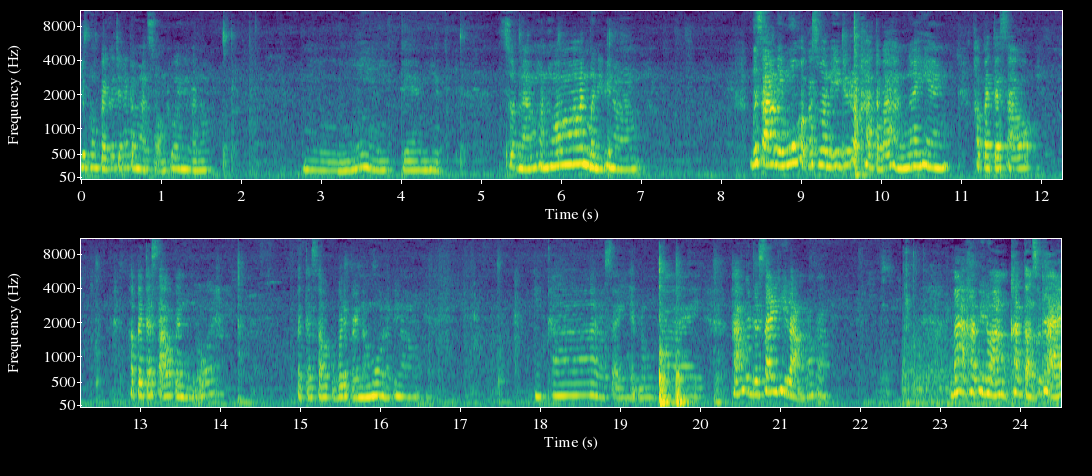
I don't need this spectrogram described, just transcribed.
ยุบลงไปก็จะได้ประมาณสองถ้วยนี่แหละเนาะ นี่แกงเห็ดสดน้ำฮ้อนๆเหมือนนี้พี่น้อง เมื่อเช้านี้มู่เขาก็ส่วนอีกอยู่หรอกค่ะแต่ว่าหันเมื่อยแหงเขาไปแต่เช้า เขาไปแต่เช้ากันโอ้ยไปแต่เช้าก็ไม่ได้ไปน้ำมู่แล้วพี่น้องนี่ค่ะเราใส่เห็ดลงไปพักมันจะใส่ทีหลังแล้วค่ะมาค่ะพี่น้องขั้นตอนสุดท้าย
